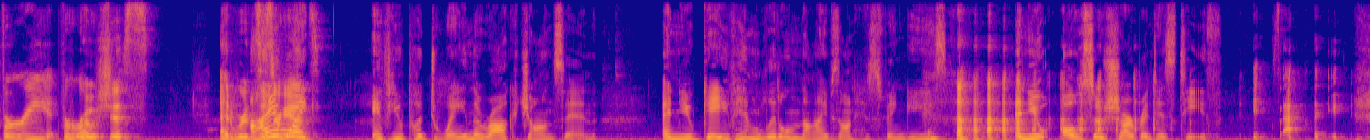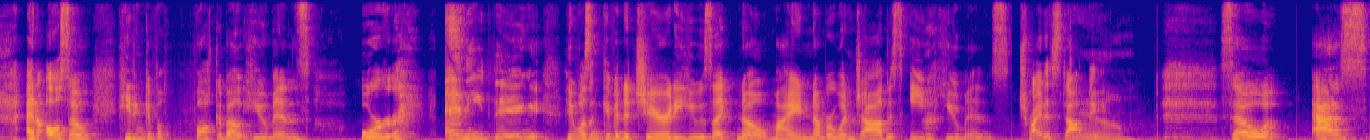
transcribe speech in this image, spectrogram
furry, ferocious Edward Scissorhands. I'm like if you put Dwayne the Rock Johnson and you gave him little knives on his fingies and you also sharpened his teeth. exactly. And also, he didn't give a fuck about humans or anything. He wasn't given to charity. He was like, "No, my number one job is eat humans. Try to stop me." Um, So, as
